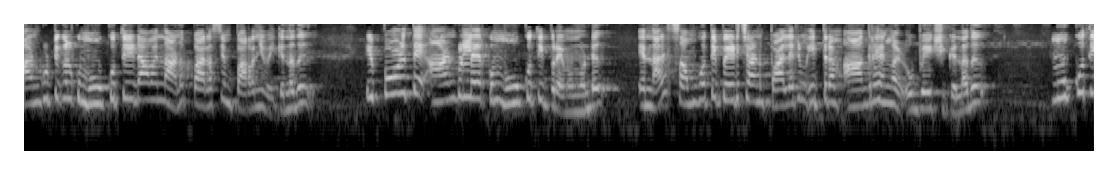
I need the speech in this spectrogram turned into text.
ആൺകുട്ടികൾക്ക് മൂക്കുത്തി ഇടാമെന്നാണ് പരസ്യം പറഞ്ഞു വയ്ക്കുന്നത് ഇപ്പോഴത്തെ ആൺപിള്ളേർക്കും മൂക്കുത്തി പ്രേമമുണ്ട്. എന്നാൽ സമൂഹത്തെ പേടിച്ചാണ് പലരും ഇത്തരം ആഗ്രഹങ്ങൾ ഉപേക്ഷിക്കുന്നത്. മൂക്കുത്തി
